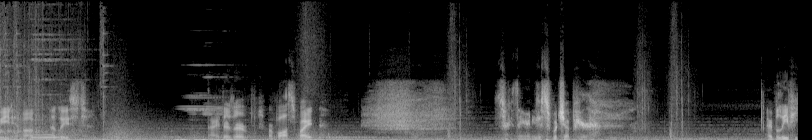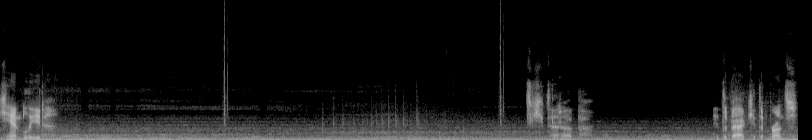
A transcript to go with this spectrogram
Feed him up, at least. Alright, there's our, our boss fight. Is there anything I need to switch up here? I believe he can bleed. Let's keep that up. Hit the back, hit the fronts.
